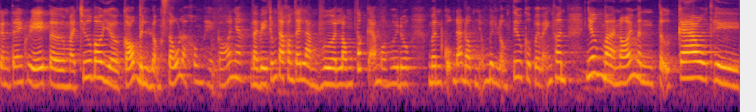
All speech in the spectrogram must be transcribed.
content creator mà chưa bao giờ có bình luận xấu là không hề có nha. Tại vì chúng ta không thể làm vừa lòng tất cả mọi người được. Mình cũng đã đọc những bình luận tiêu cực về bản thân. Nhưng mà nói mình tự cao thì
